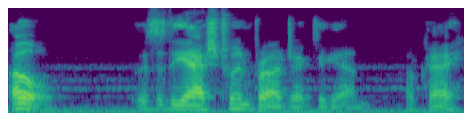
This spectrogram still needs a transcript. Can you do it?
Oh, this is the Ash Twin Project again. Okay.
